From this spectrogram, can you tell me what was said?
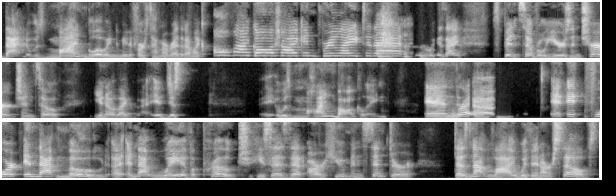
that was mind blowing to me. The first time I read that, I'm like, oh my gosh, I can relate to that because I spent several years in church. And so, you know, like it just, it was mind boggling. And, right. um, and it, for in that mode, uh, in that way of approach, he says that our human center does not lie within ourselves,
